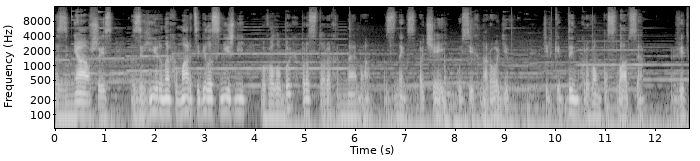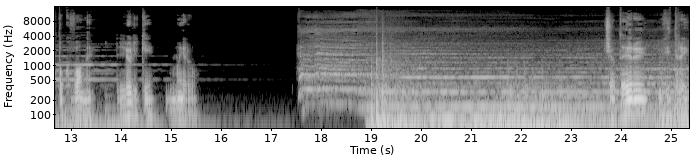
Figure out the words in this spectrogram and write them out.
знявшись з гір на хмарці білосніжній, в голубих просторах неба зник з очей усіх народів, тільки дим кругом послався від поквони люльки миру. Чотири вітри.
